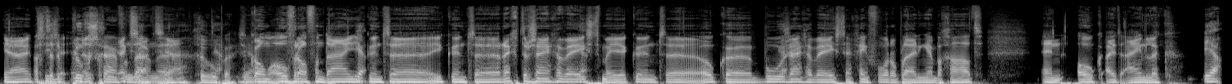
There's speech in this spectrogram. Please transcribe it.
Ja, achter de ploegschaar vandaan eh, ja. geroepen. Ze komen overal vandaan. Je Ja. kunt, eh, je kunt eh, rechter zijn geweest, maar je kunt eh, ook eh, boer zijn geweest en geen vooropleiding hebben gehad. En ook uiteindelijk Ja.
